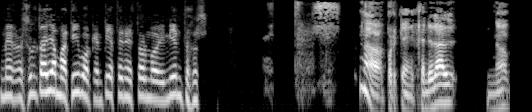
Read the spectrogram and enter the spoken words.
me resulta llamativo que empiecen estos movimientos. No, porque en general, no,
